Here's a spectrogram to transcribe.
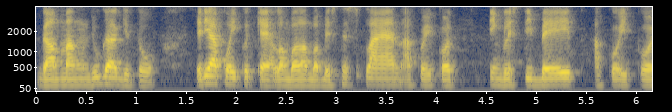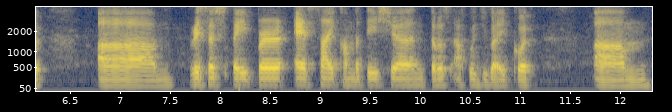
gampang juga gitu. Jadi aku ikut kayak lomba-lomba business plan, aku ikut English debate, aku ikut um, research paper, essay competition, terus aku juga ikut um,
